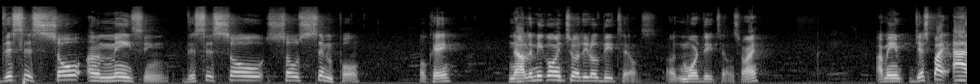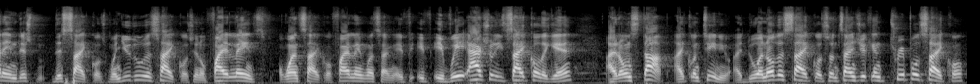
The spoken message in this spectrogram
This is so amazing. This is so so simple. Okay? Now let me go into a little details, uh, more details, all right? I mean, just by adding this, this cycles, when you do the cycles, you know, five lanes, one cycle, five lanes, one cycle. If, if, if we actually cycle again, I don't stop. I continue. I do another cycle. Sometimes you can triple cycle.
